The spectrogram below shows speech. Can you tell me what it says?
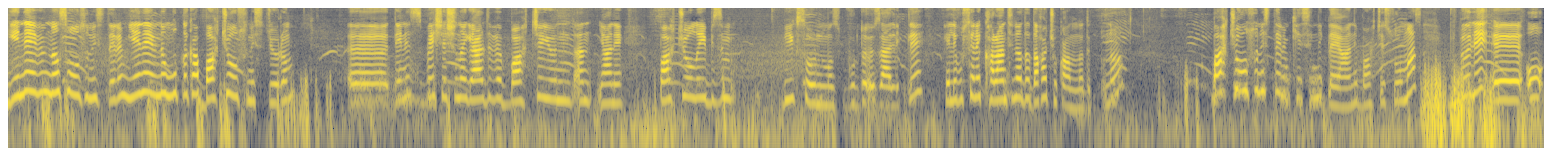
Yeni evim nasıl olsun isterim? Yeni evimde mutlaka bahçe olsun istiyorum. Ee, Deniz 5 yaşına geldi ve bahçe yönünden yani bahçe olayı bizim büyük sorunumuz burada özellikle. Hele bu sene karantinada daha çok anladık bunu. Bahçe olsun isterim kesinlikle yani bahçesi olmaz. Böyle e, o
